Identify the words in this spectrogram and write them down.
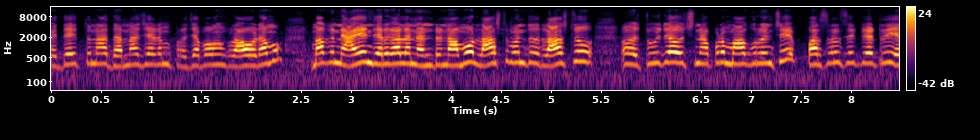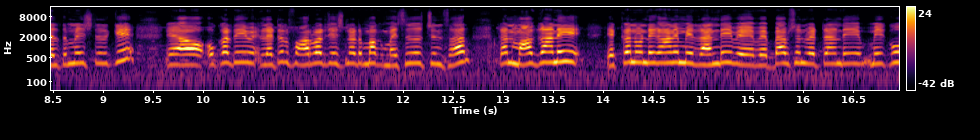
పెద్ద ఎత్తున ధర్నా చేయడం ప్రజాభవన్కి రావడం మాకు న్యాయం జరగాలని అంటున్నాము. లాస్ట్ మంత్ లాస్ట్ ట్యూస్డే వచ్చినప్పుడు మా గురించి పర్సనల్ సెక్రటరీ హెల్త్ మినిస్టర్కి ఒకటి లెటర్ ఫార్వర్డ్ చేసినట్టు మాకు మెసేజ్ వచ్చింది సార్. కానీ మాకు కానీ ఎక్కడి నుండి కానీ మీరు రండి వెబ్ ఆప్షన్ పెట్టండి. మీకు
